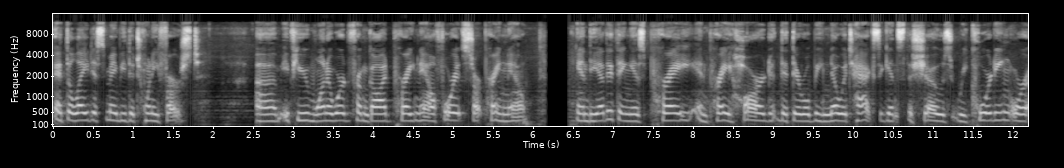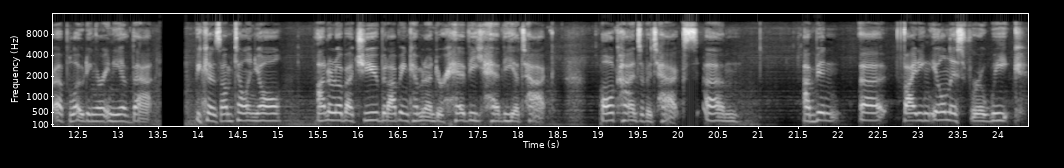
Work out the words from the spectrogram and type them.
at the latest, maybe the 21st. Um, if you want a word from God, pray now for it. Start praying now. And the other thing is pray and pray hard that there will be no attacks against the show's recording or uploading or any of that. Because I'm telling y'all, I don't know about you, but I've been coming under heavy, heavy attack. All kinds of attacks. Um, I've been uh, fighting illness for a week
